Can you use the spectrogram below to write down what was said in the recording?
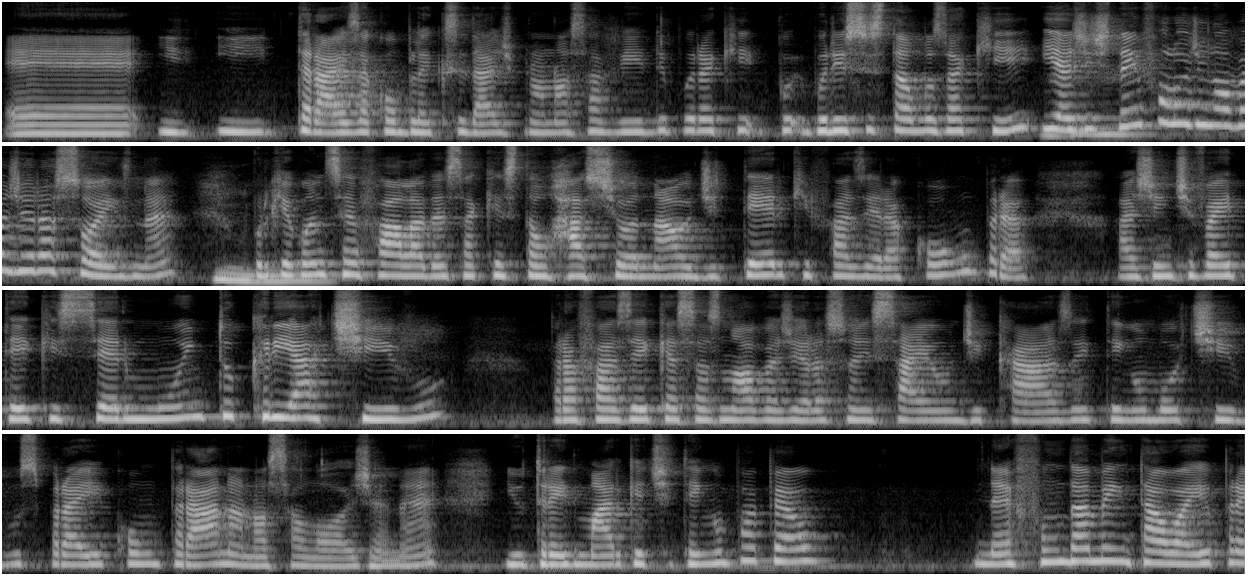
É, e, e, traz a complexidade para a nossa vida e por, aqui, por, por, isso estamos aqui. E a gente uhum. nem falou de novas gerações, né? Uhum. Porque quando você fala dessa questão racional de ter que fazer a compra, a gente vai ter que ser muito criativo para fazer que essas novas gerações saiam de casa e tenham motivos para ir comprar na nossa loja, né? E o trade market tem um papel né, fundamental aí para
